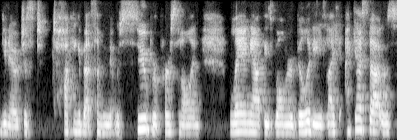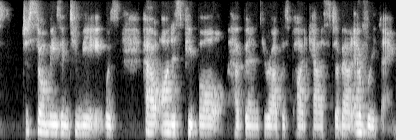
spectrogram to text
you know, just talking about something that was super personal and laying out these vulnerabilities. I, I guess that was just so amazing to me was how honest people have been throughout this podcast about everything.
